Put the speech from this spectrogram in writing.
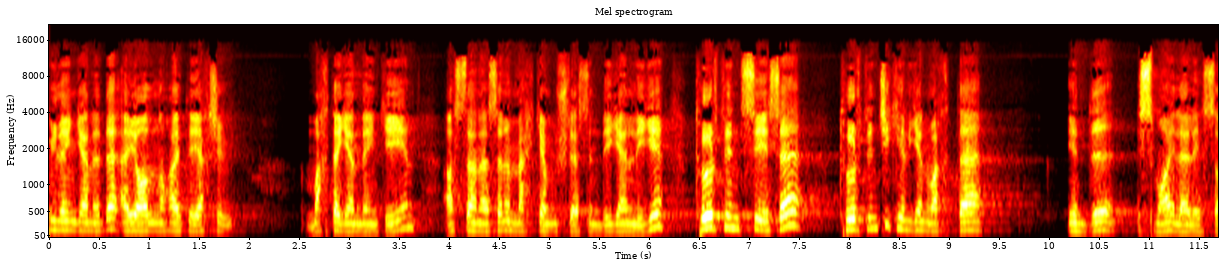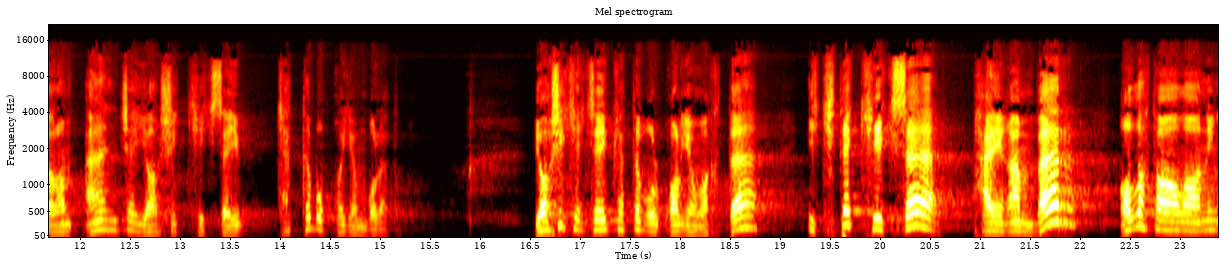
uylanganida ayol nihoyatda yaxshi maqtagandan keyin ostonasini mahkam ushlasin deganligi to'rtinchisi esa to'rtinchi kelgan vaqtda endi ismoil alayhissalom ancha yoshi keksayib katta bo'lib qolgan bo'ladi. Yoshi keksayib katta bo'lib qolgan vaqtda ikkita keksa payg'ambar alloh taoloning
